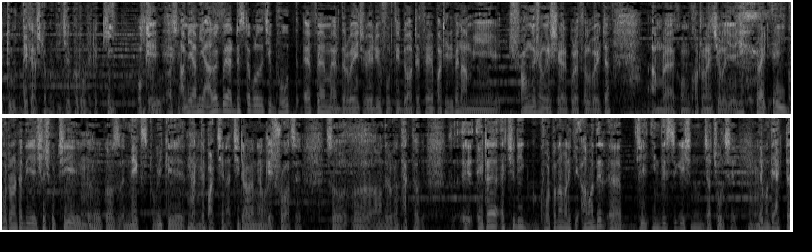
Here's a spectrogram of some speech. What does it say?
একটু দেখে আসলাম আর কি যে ঘটনাটা কি। ওকে আমি আমি আরও একবার অ্যাড্রেসটা বলে দিচ্ছি Bhoot F M at the rate radio Foorti dot F এ পাঠিয়ে দিবেন। আমি সঙ্গে সঙ্গে শেয়ার করে ফেলব এটা। আমরা এখন ঘটনায় চলে যাই। রাইট এই ঘটনাটা দিয়ে শেষ করছি। বিকজ নেক্সট উইকে থাকতে পারছি না। চিটাগাং আমাদের শো আছে। সো আমাদের ওখানে থাকতে হবে। এটা অ্যাকচুয়ালি ঘটনা মানে কি? আমাদের যে ইনভেস্টিগেশন যা চলছে এর মধ্যে একটা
